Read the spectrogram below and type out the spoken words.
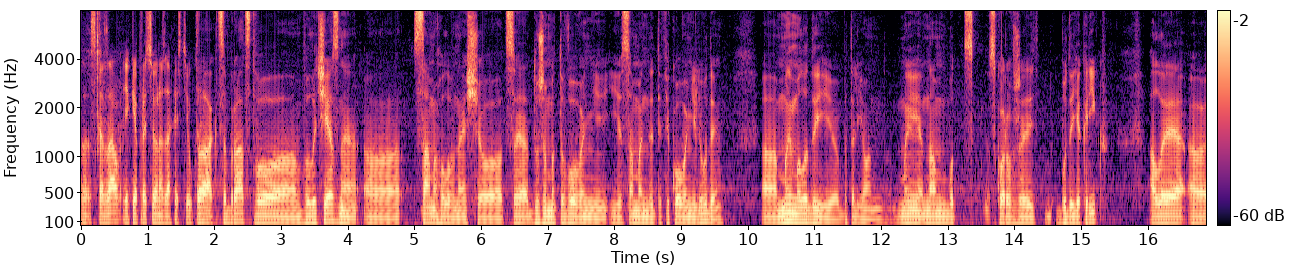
е, сказав, яке працює на захисті України? Так, це братство величезне. Е, Саме головне, що це дуже мотивовані і самоідентифіковані люди. Е, Ми молодий батальйон. Ми нам от скоро вже буде як рік, але е,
